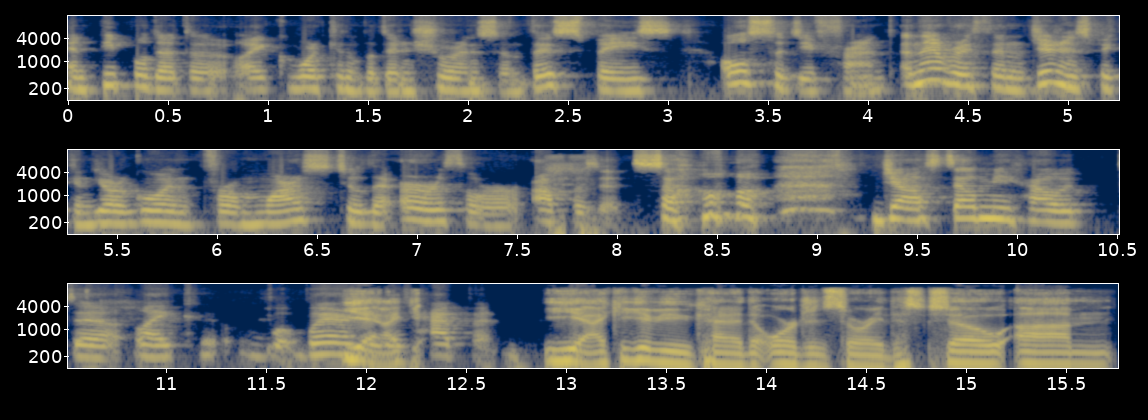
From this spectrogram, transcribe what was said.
And people that are like working with insurance in this space also different. And everything generally speaking you're going from mars to the earth or opposite. So just tell me how it uh, like where yeah, did it I, happen? Yeah i could give you kind of the origin story this. So um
